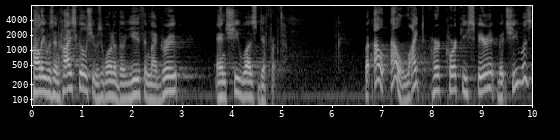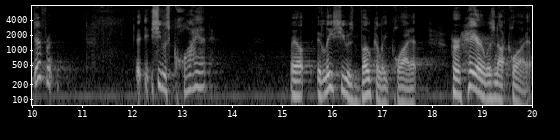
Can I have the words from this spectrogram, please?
Holly was in high school. She was one of the youth in my group, and she was different. But I, I liked her quirky spirit, but she was different. She was quiet. Well, at least she was vocally quiet. Her hair was not quiet.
